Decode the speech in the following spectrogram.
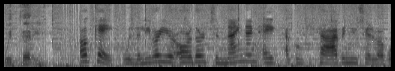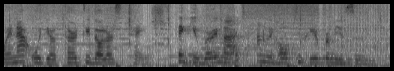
With 30. Okay, we'll deliver your order to 998 Aconquija Avenue, Yerba Buena with your $30 change. Thank you very much and we hope to hear from you soon.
